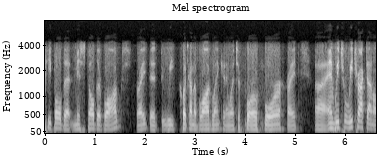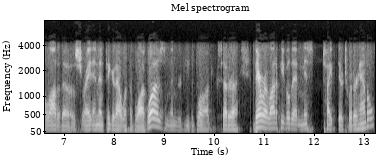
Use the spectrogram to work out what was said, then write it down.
people that misspelled their blogs, right? That we click on the blog link and it went to 404, right? Uh, and we tr- we tracked down a lot of those, right? And then figured out what the blog was, and then reviewed the blog, etc. There were a lot of people that mistyped their Twitter handles.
